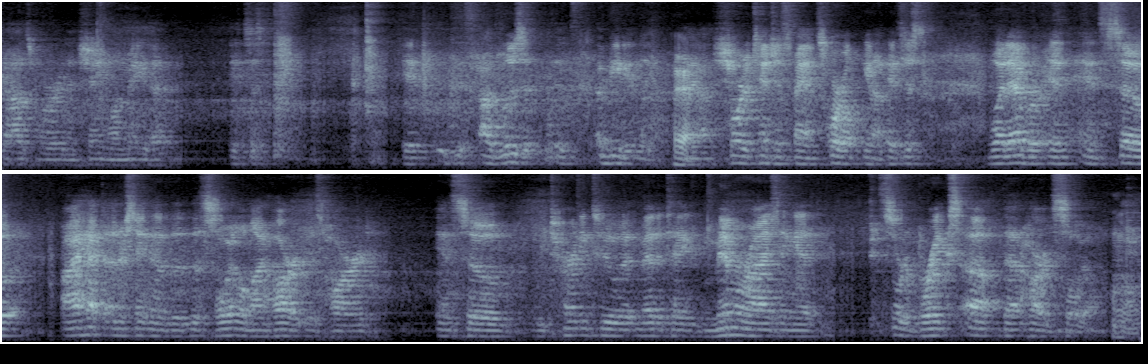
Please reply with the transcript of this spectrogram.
God's word, and shame on me that it just, it, it's, I'd lose it it's immediately. Yeah. Uh, Short attention span, squirrel, you know, it's just whatever. And, and so I have to understand that the, the soil of my heart is hard. And so returning to it, meditating, memorizing it, sort of breaks up that hard soil Mm.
